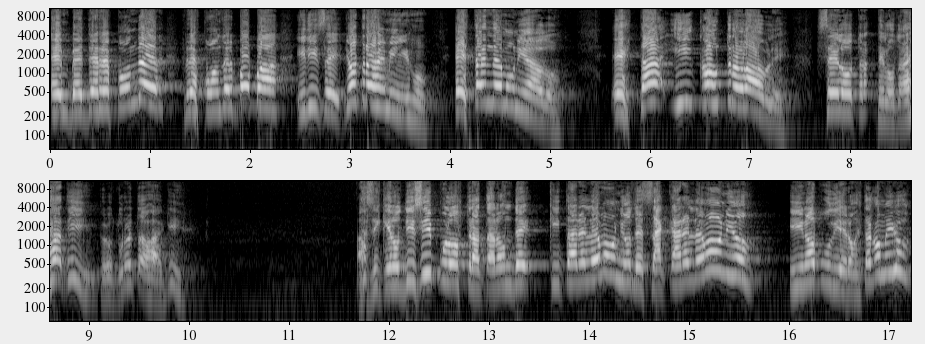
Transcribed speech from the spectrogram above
en vez de responder, responde el papá y dice, yo traje mi hijo está endemoniado, está incontrolable. Se lo te lo traje a ti, pero tú no estabas aquí. Así que los discípulos trataron de quitar el demonio, de sacar el demonio, y no pudieron. ¿Está conmigo?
